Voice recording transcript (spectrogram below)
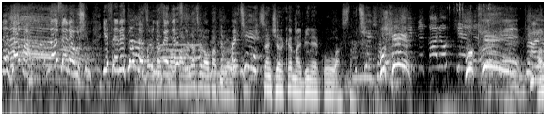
Degeaba! Nu o să reușim! E ferecată, voi nu Dați-vă la o parte, vedeți? dați-vă la o parte. vă rog. Păi ce? Să încercăm mai bine cu asta. Ok! Ok! Am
